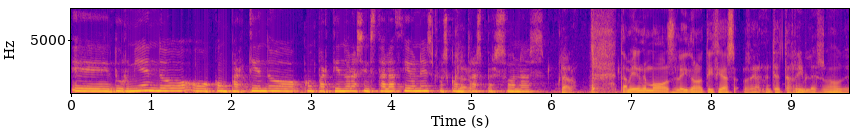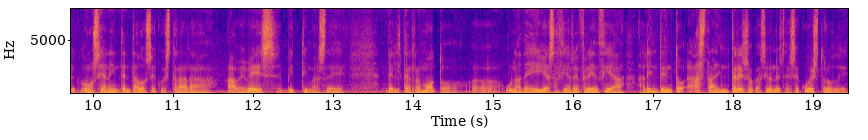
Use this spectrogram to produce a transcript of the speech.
eh, durmiendo o compartiendo, compartiendo las instalaciones pues con otras personas. Claro. También hemos leído noticias realmente terribles, ¿no? De cómo se han intentado secuestrar a, bebés víctimas de, del terremoto. Eh, una de ellas hacía referencia al intento, hasta en tres ocasiones, de secuestro de,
